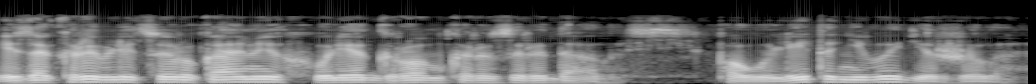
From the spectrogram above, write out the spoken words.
И, закрыв лицо руками, Хуле громко разрыдалась. Паулита не выдержала.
